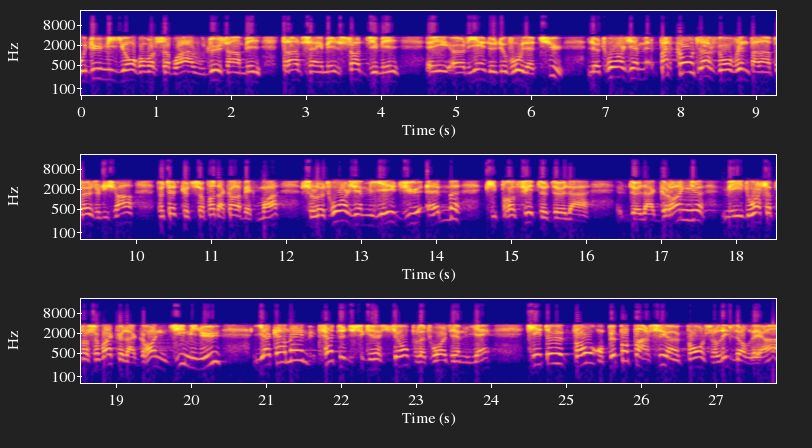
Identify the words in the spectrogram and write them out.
ou deux millions qu'on va recevoir, ou deux cent mille, trente-cinq mille, soixante-dix mille, et euh, rien de nouveau là-dessus. Le troisième... Par contre, là, je dois ouvrir une parenthèse, Richard, peut-être que tu ne seras pas d'accord avec moi, sur le troisième lien du M qui profite de la, de la grogne, mais il doit s'apercevoir que la grogne diminue. Il a quand même fait une suggestion pour le troisième lien, qui est un pont. On ne peut pas penser à un pont sur l'île d'Orléans,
